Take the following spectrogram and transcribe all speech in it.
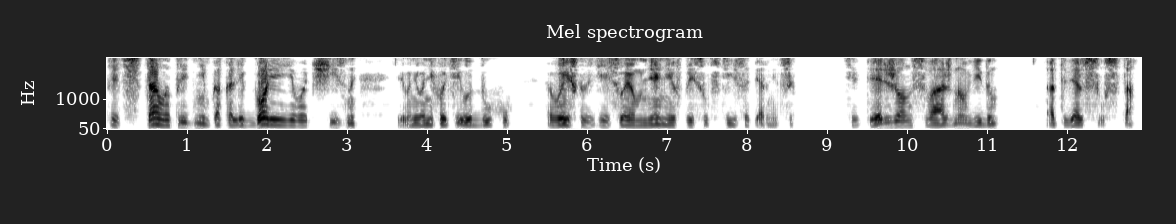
предстала пред ним как аллегория его отчизны, и у него не хватило духу высказать ей свое мнение в присутствии соперницы. Теперь же он с важным видом отверз уста. —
